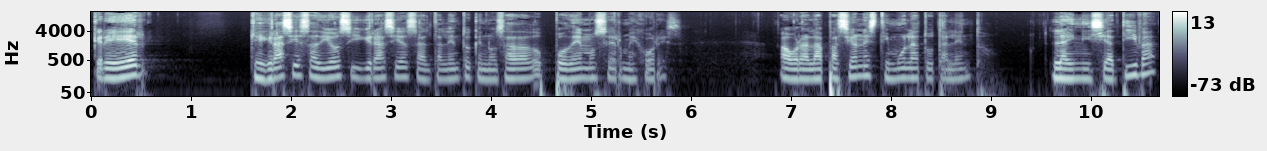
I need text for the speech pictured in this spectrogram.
Creer que gracias a Dios y gracias al talento que nos ha dado podemos ser mejores. Ahora, la pasión estimula tu talento. La iniciativa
